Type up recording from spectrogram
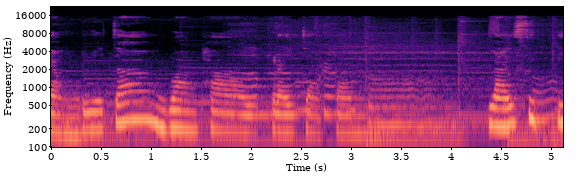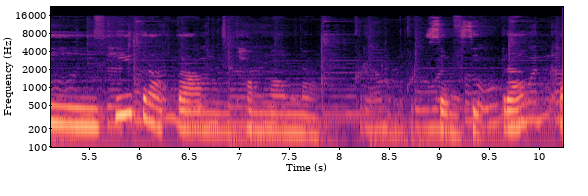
ดั่งเรือจ้างวางพายไกลจากกัน หลายสิบปีที่ตรากตรำทำงานหนัก ส่งสิทธิ์รักไป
